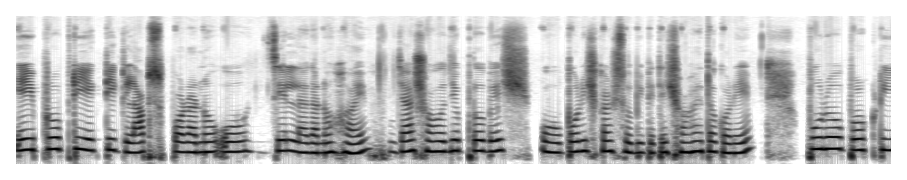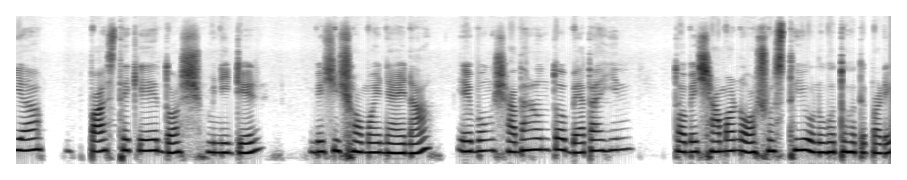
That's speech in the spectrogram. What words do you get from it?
এই প্রোবটি একটি গ্লাভস পরানো ও জেল লাগানো হয়, যা সহজে প্রবেশ ও পরিষ্কার ছবি পেতে সহায়তা করে। পুরো প্রক্রিয়া পাঁচ থেকে দশ মিনিটের বেশি সময় নেয় না এবং সাধারণত ব্যথাহীন, তবে সামান্য অস্বস্তি অনুভূত হতে পারে।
